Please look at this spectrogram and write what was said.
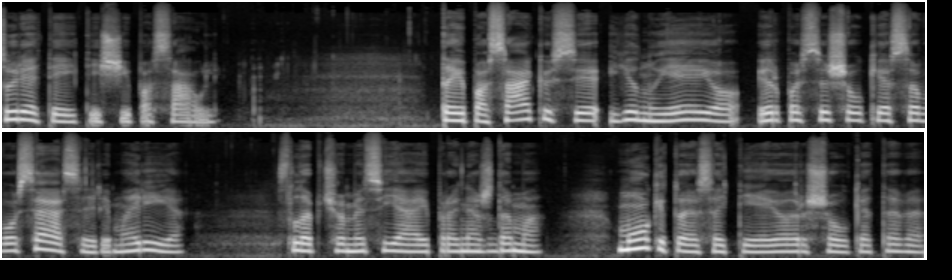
turi ateiti į šį pasaulį. Tai pasakiusi, ji nuėjo ir pasišaukė savo seserį Mariją, slapčiomis jai praneždama, mokytojas atėjo ir šaukė tave.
